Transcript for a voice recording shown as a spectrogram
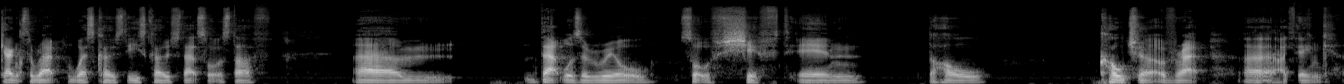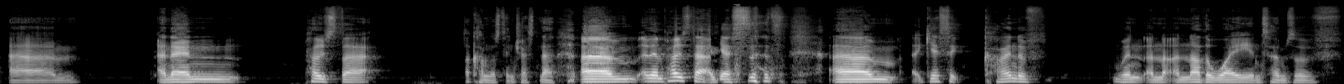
gangster rap, West Coast, East Coast, that sort of stuff. Um, that was a real sort of shift in the whole culture of rap. Uh, I think. Um, and then post that, I kind of lost interest now. Um, and then post that, I guess, um, I guess it kind of went an- another way in terms of,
